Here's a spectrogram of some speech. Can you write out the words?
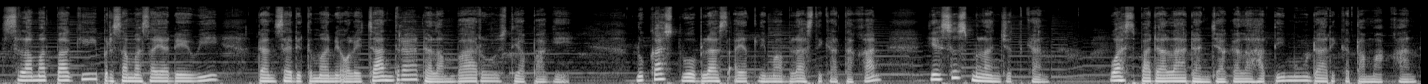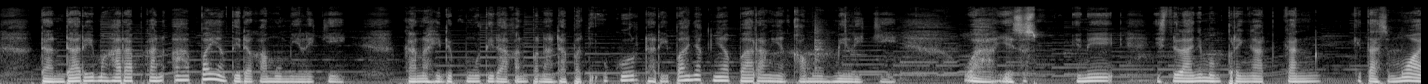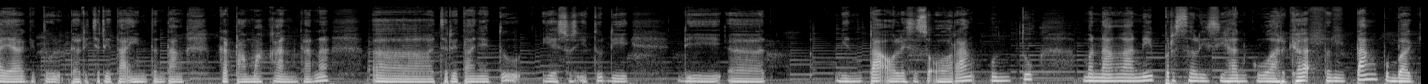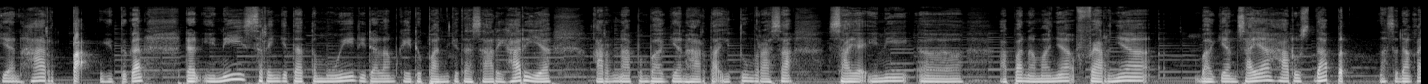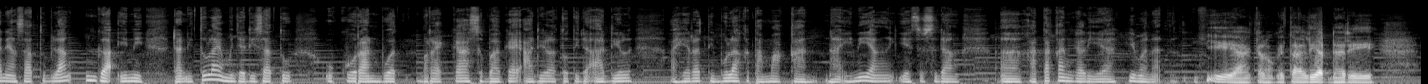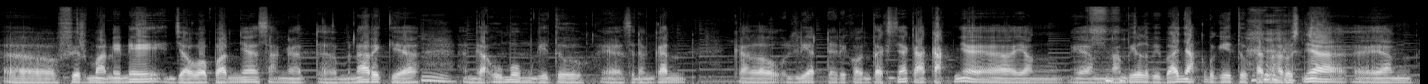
Selamat pagi bersama saya Dewi dan saya ditemani oleh Chandra dalam baru setiap pagi. Lukas 12 ayat 15 dikatakan, Yesus melanjutkan, Waspadalah dan jagalah hatimu dari ketamakan dan dari mengharapkan apa yang tidak kamu miliki. Karena hidupmu tidak akan pernah dapat diukur dari banyaknya barang yang kamu miliki. Wah, Yesus ini istilahnya memperingatkan kita semua ya gitu dari cerita ini tentang ketamakan. Karena uh, ceritanya itu Yesus itu di di uh, minta oleh seseorang untuk menangani perselisihan keluarga tentang pembagian harta gitu kan. Dan ini sering kita temui di dalam kehidupan kita sehari-hari ya karena pembagian harta itu merasa saya ini uh, apa namanya fairnya bagian saya harus dapat Nah, sedangkan yang satu bilang enggak ini dan itulah yang menjadi satu ukuran buat mereka sebagai adil atau tidak adil. Akhirnya timbullah ketamakan. Nah, ini yang Yesus sedang uh, katakan kali ya. Gimana tuh? Iya, kalau kita lihat dari uh, firman ini jawabannya sangat uh, menarik ya. Hmm. Enggak umum gitu. Ya, sedangkan kalau lihat dari konteksnya kakaknya yang yang ngambil lebih banyak begitu kan harusnya yang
